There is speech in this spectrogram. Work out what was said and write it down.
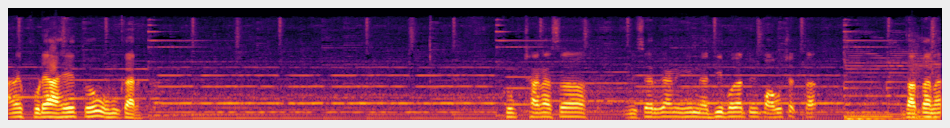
आणि पुढे आहे तो ओंकार. खूप छान असं निसर्ग आणि ही नदी बघा तुम्ही पाहू शकता जाताना.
